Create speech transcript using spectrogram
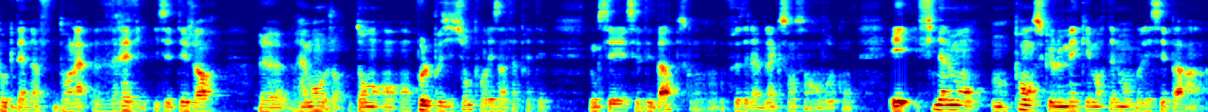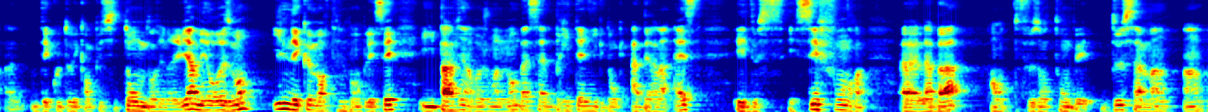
Bogdanov dans la vraie vie. Ils étaient genre euh, vraiment genre en, en pole position pour les interpréter. Donc c'est c'est débat parce qu'on on faisait la blague sans s'en rendre compte. Et finalement, on pense que le mec est mortellement blessé par des couteaux et qu'en plus il tombe dans une rivière, mais heureusement, il n'est que mortellement blessé et il parvient à rejoindre l'ambassade britannique donc à Berlin-Est et, et s'effondre euh, là-bas en faisant tomber de sa main un,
